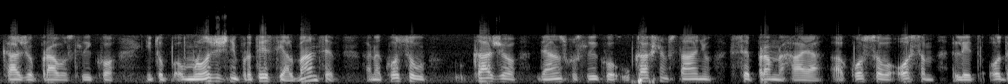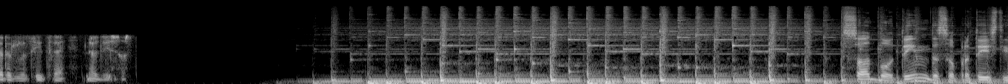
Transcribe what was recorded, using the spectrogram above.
kažejo pravo sliko in to množični protesti Albancev na Kosovu kažejo dejansko sliko, v kakšnem stanju se prav nahaja Kosovo osem let od razglasitve neodvisnosti. Sodbo o tem, da so protesti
